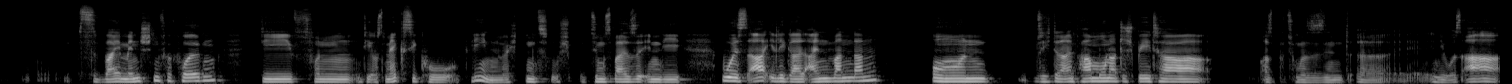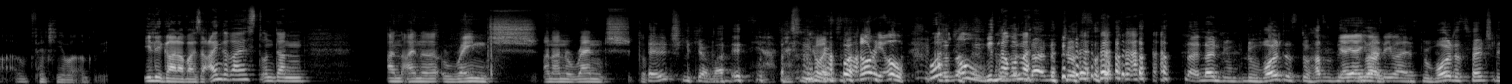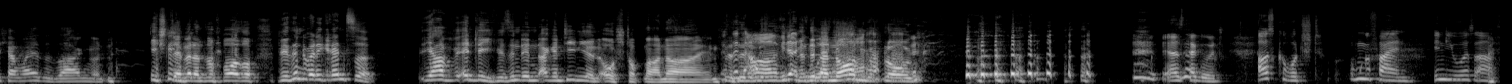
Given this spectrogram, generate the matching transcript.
zwei Menschen verfolgen, die von, die aus Mexiko fliehen möchten, beziehungsweise in die USA illegal einwandern und sich dann ein paar Monate später, also beziehungsweise sind äh, in die USA fälschlicherweise, also illegalerweise eingereist und dann an eine Range, an eine Ranch Fälschlicherweise. Sorry, oh. What? Oh, wir sind auf einmal. Nein, nein, du hast, nein, nein du, du wolltest, du hast es nicht Ja, ja, ich gesagt. weiß, ich weiß. Du wolltest fälschlicherweise sagen und ich stelle mir dann so vor, so, wir sind über die Grenze. Ja, endlich, wir sind in Argentinien. Oh, stopp mal, nein. Wir sind auch wieder wir in sind nach. Norden geflogen. Ja, sehr gut. Ausgerutscht, umgefallen in die USA.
